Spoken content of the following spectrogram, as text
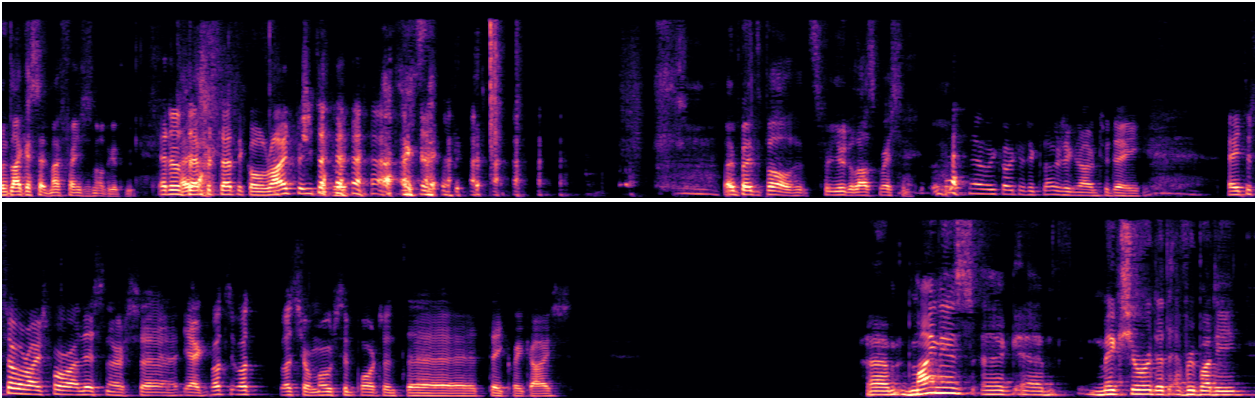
But like I said, my French is not good. That was Hey. hypothetical, right, Peter? Exactly. Hey, Peter Paul, it's for you the last question. now we go to the closing round today. Hey, to summarize for our listeners, uh, yeah, what's what what's your most important uh, takeaway, guys? Um, mine is uh, uh, make sure that everybody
